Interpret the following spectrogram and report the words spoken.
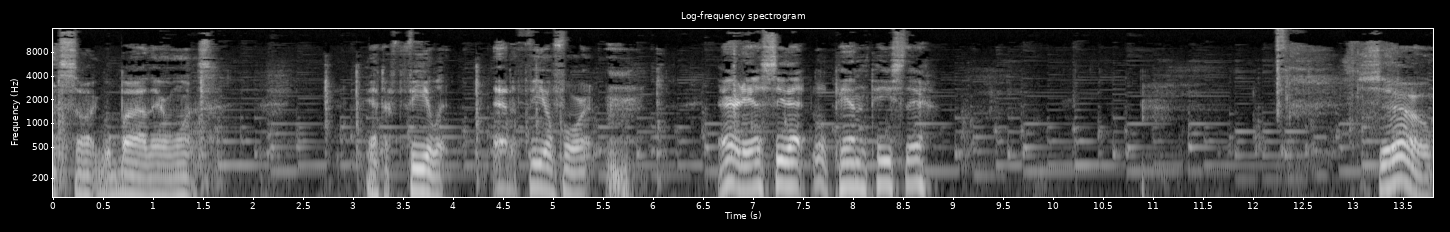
I saw it go by there once. You have to feel it. You have to feel for it. There it is. See that little pin piece there? So,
